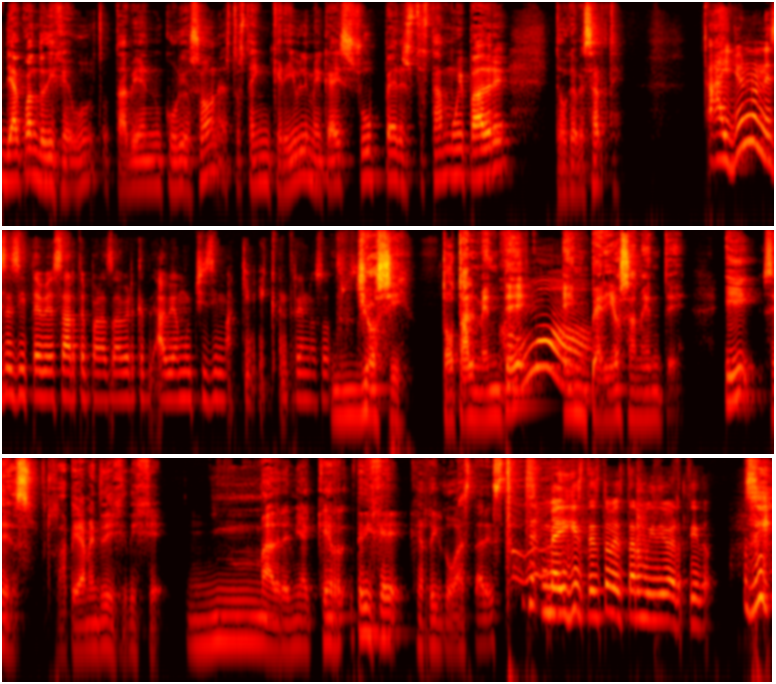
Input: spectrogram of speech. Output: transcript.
ya cuando dije, uh, esto está bien curiosón, esto está increíble, me caes súper, esto está muy padre tengo que besarte. Ay, yo no necesité besarte para saber que había muchísima química entre nosotros. Yo sí, totalmente, ¿Cómo? imperiosamente. Y se, rápidamente dije, dije, madre mía, qué te dije, qué rico va a estar esto. Me dijiste, esto va a estar muy divertido. Sí.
